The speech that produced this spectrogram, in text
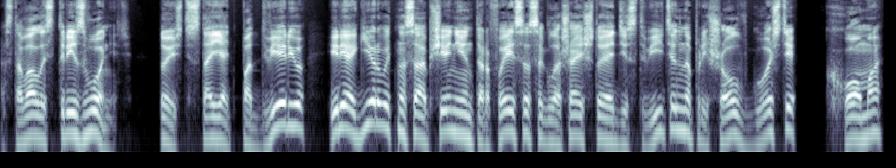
Оставалось трезвонить, то есть стоять под дверью и реагировать на сообщение интерфейса, соглашаясь, что я действительно пришел в гости к Хома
